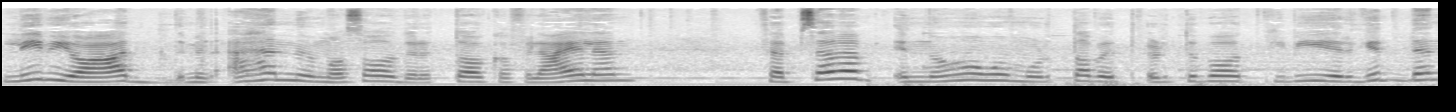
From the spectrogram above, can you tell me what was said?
ليه بيعد من أهم مصادر الطاقة في العالم فبسبب إن هو مرتبط ارتباط كبير جدا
